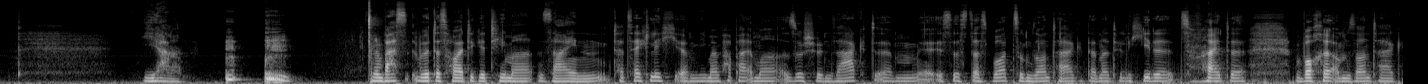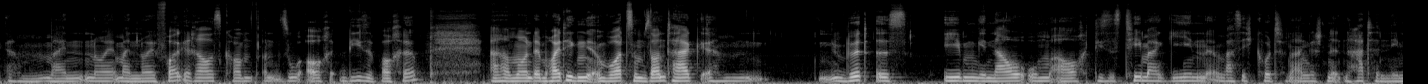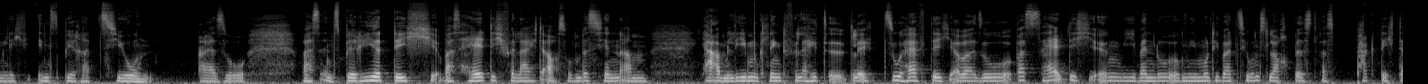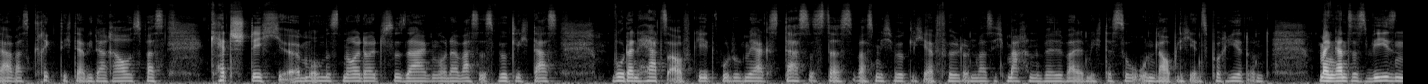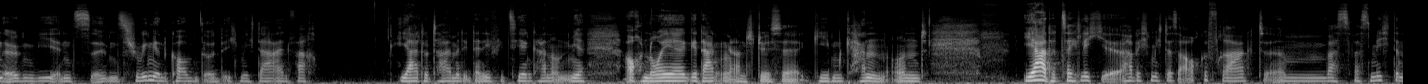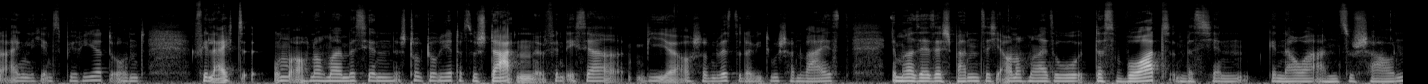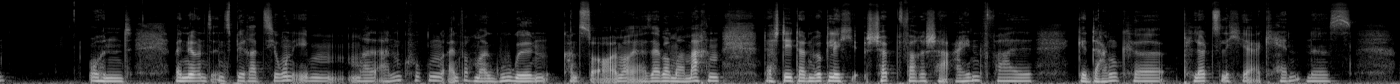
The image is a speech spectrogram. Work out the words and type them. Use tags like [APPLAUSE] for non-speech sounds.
Ja. [CLEARS THROAT] Was wird das heutige Thema sein? Tatsächlich, ähm, wie mein Papa immer so schön sagt, ähm, ist es das Wort zum Sonntag, dann natürlich jede [LAUGHS] zweite Woche am Sonntag ähm, meine neue Folge rauskommt und so auch diese Woche. Und im heutigen Wort zum Sonntag wird es eben genau um auch dieses Thema gehen, was ich kurz schon angeschnitten hatte, nämlich Inspiration. Also was inspiriert dich, was hält dich vielleicht auch so ein bisschen am, ja, am Leben klingt vielleicht, äh, vielleicht zu heftig, aber so, was hält dich irgendwie, wenn du irgendwie Motivationsloch bist, was packt dich da, was kriegt dich da wieder raus, was catcht dich, ähm, um es neudeutsch zu sagen, oder was ist wirklich das, wo dein Herz aufgeht, wo du merkst, das ist das, was mich wirklich erfüllt und was ich machen will, weil mich das so unglaublich inspiriert und mein ganzes Wesen irgendwie ins, ins Schwingen kommt und ich mich da einfach ja total mit identifizieren kann und mir auch neue Gedankenanstöße geben kann. Und ja, tatsächlich äh, habe ich mich das auch gefragt, ähm, was, was mich denn eigentlich inspiriert. Und vielleicht, um auch noch mal ein bisschen strukturierter zu starten, finde ich es ja, wie ihr auch schon wisst oder wie du schon weißt, immer sehr, sehr spannend, sich auch noch mal so das Wort ein bisschen genauer anzuschauen. Und wenn wir uns Inspiration eben mal angucken, einfach mal googeln, kannst du auch einmal selber mal machen. Da steht dann wirklich schöpferischer Einfall, Gedanke, plötzliche Erkenntnis,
